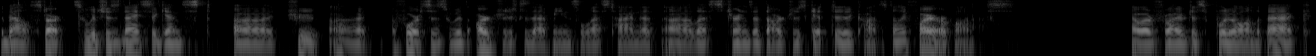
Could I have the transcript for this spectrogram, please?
the battle starts, which is nice against uh true uh forces with archers because that means less time that uh less turns that the archers get to constantly fire upon us. However, if I just put it all in the back,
